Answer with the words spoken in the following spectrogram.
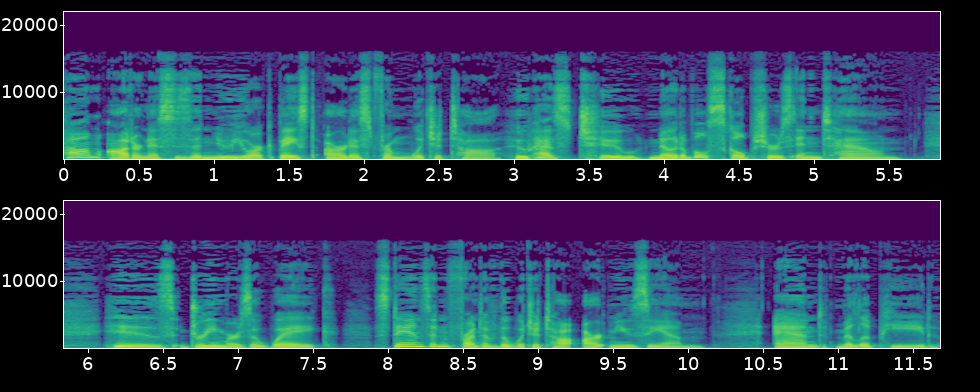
Tom Otterness is a New York based artist from Wichita who has two notable sculptures in town. His Dreamers Awake stands in front of the Wichita Art Museum, and Millipede,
